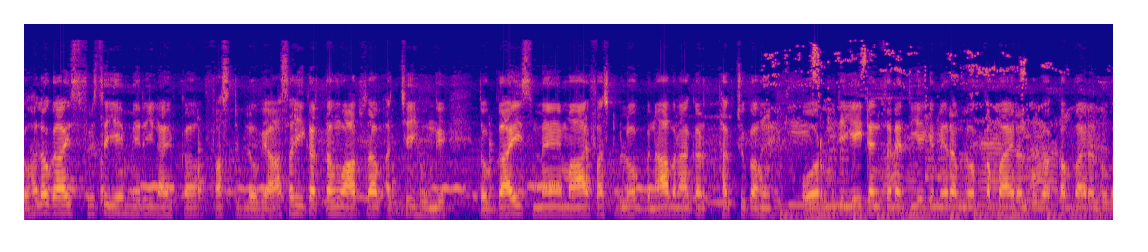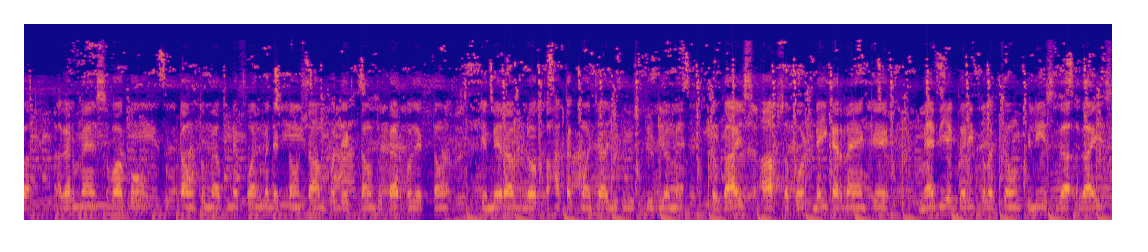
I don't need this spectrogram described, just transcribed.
तो हेलो गाइस, फिर से ये मेरी लाइफ का फ़र्स्ट ब्लॉग है। आशा ही करता हूँ आप सब अच्छे ही होंगे। तो गाइस, मैं मार फ़र्स्ट ब्लॉग बना बना कर थक चुका हूँ और मुझे यही टेंशन रहती है कि मेरा ब्लॉग कब वायरल होगा, कब वायरल होगा। अगर मैं सुबह को उठता हूँ तो मैं अपने फ़ोन में देखता हूँ, शाम को देखता हूँ, दोपहर को देखता हूँ कि मेरा ब्लॉग कहाँ तक पहुँचा यूट्यूब स्टूडियो में। तो गाइस आप सपोर्ट नहीं कर रहे हैं कि मैं भी एक गरीब का बच्चा हूँ प्लीज़ गाइस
